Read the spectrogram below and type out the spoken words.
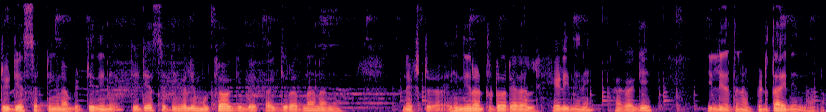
ಟಿ ಟಿ ಎಸ್ ಸೆಟ್ಟಿಂಗ್ನ ಬಿಟ್ಟಿದ್ದೀನಿ. ಟಿ ಟಿ ಎಸ್ ಸೆಟ್ಟಿಂಗಲ್ಲಿ ಮುಖ್ಯವಾಗಿ ಬೇಕಾಗಿರೋದನ್ನ ನಾನು ನೆಕ್ಸ್ಟ್ ಹಿಂದಿನ ಟ್ಯುಟೋರಿಯಲಲ್ಲಿ ಹೇಳಿದ್ದೀನಿ. ಹಾಗಾಗಿ ಇಲ್ಲಿ ಅದನ್ನು ಬಿಡ್ತಾ ಇದ್ದೀನಿ ನಾನು.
